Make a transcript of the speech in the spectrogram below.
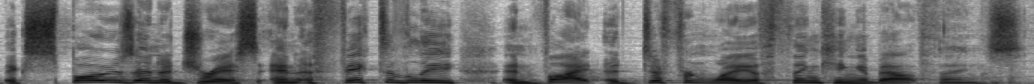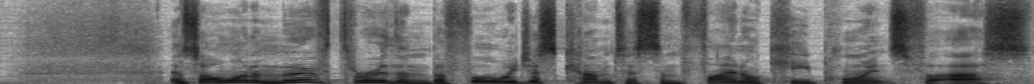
expose and address and effectively invite a different way of thinking about things. And so I want to move through them before we just come to some final key points for us.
